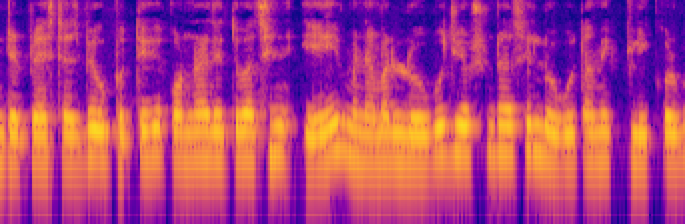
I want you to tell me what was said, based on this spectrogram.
ইন্টারপ্রাইজটা আসবে। উপর থেকে কর্নারে দেখতে পাচ্ছেন এ মানে আমার লোগো যে অপশনটা আছে লোগোতে আমি ক্লিক করব।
